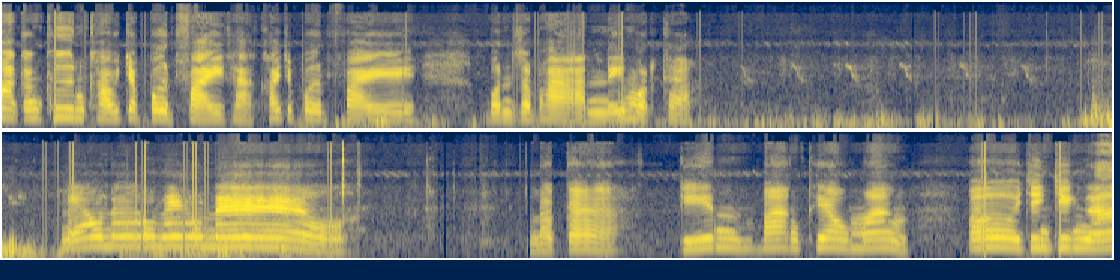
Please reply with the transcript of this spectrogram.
มากลางคืนเขาจะเปิดไฟค่ะ เขาจะเปิดไฟบนสะพานนี้หมดค่ะ แนวแนวแนวแนวแล้วก็กินบ้างเที่ยวมั่ง เออ จริง ๆ นะ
